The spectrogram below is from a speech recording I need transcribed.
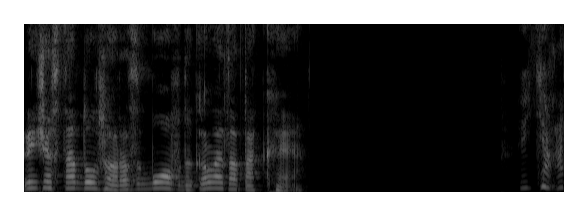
Він щось не дуже розмовник, але то таке. Я тебе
